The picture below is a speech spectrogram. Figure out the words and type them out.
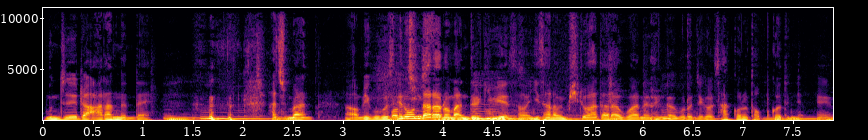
문제를 알았는데 음. 하지만 어, 미국을 새로운 나라로 만들기 음. 위해서 이 사람이 필요하다라고 하는 생각으로 이제 그걸 사건을 덮거든요. 음. 예,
